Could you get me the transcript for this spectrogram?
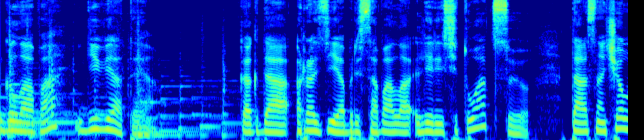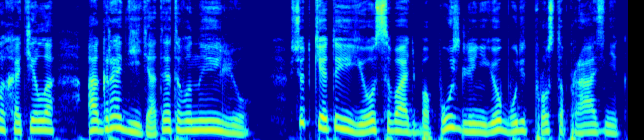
Глава девятая. Когда Рози обрисовала Лере ситуацию, та сначала хотела оградить от этого Наилю. Все-таки это ее свадьба, пусть для нее будет просто праздник.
